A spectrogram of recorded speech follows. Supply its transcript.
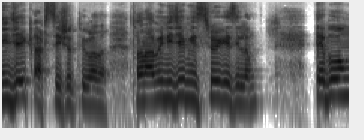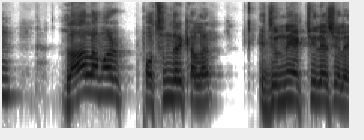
নিজেই কাটছি, সত্যি কথা। তখন আমি নিজেই মিস্ত্রি হয়ে গেছিলাম। এবং লাল আমার পছন্দের কালার এই জন্যই অ্যাকচুয়ালি আসলে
